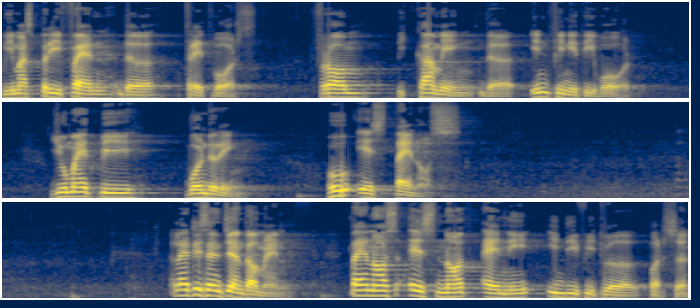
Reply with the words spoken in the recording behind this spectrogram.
we must prevent the trade wars from becoming the infinity war. You might be wondering, who is Thanos? Ladies and gentlemen, Thanos is not any individual person.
